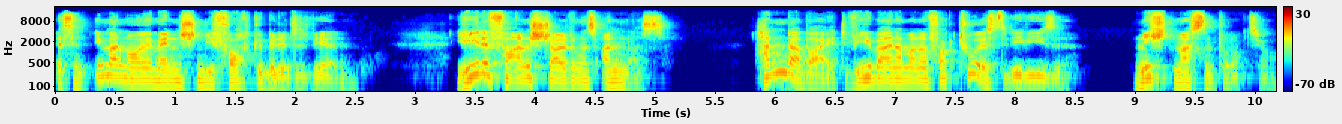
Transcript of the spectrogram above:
Es sind immer neue Menschen, die fortgebildet werden. Jede Veranstaltung ist anders. Handarbeit wie bei einer Manufaktur ist die Devise, nicht Massenproduktion.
